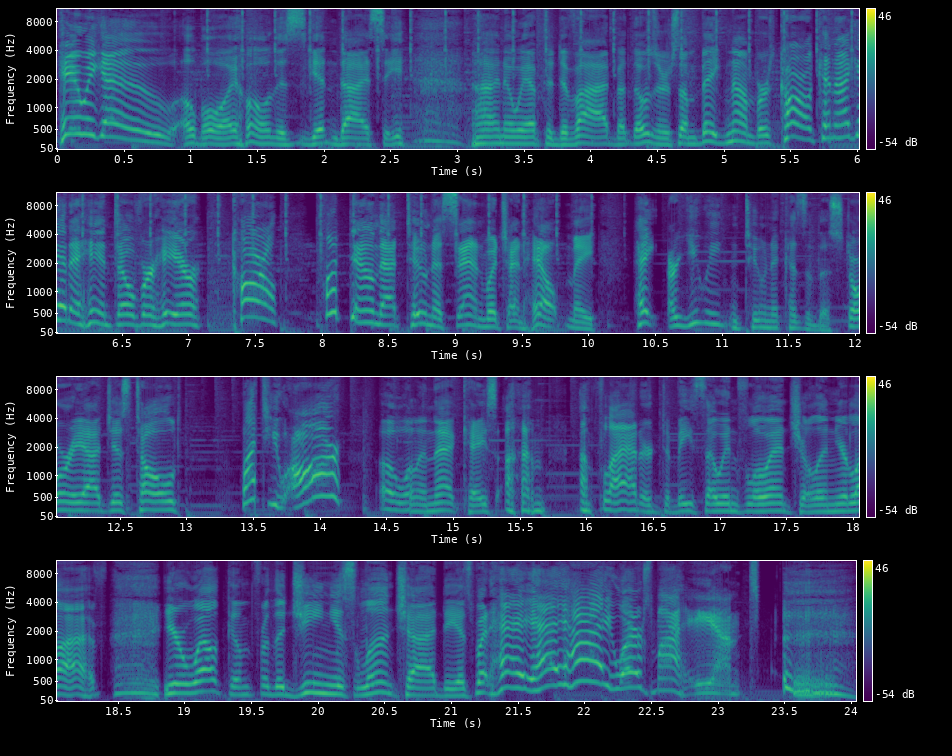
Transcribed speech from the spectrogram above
Here we go! Oh boy, oh, this is getting dicey. I know we have to divide, but those are some big numbers. Carl, can I get a hint over here? Carl, Put down that tuna sandwich and help me. Hey, are you eating tuna because of the story I just told? What, you are? Oh, well, in that case, I'm, I'm flattered to be so influential in your life. You're welcome for the genius lunch ideas, but hey, hey, hey, where's my hint?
